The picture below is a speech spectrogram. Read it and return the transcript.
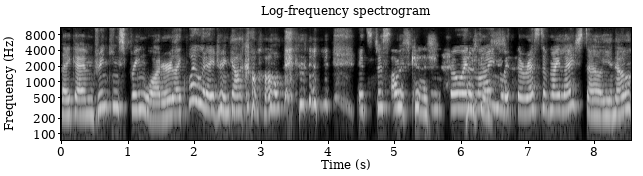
like I'm drinking spring water. Like, why would I drink alcohol? it's just, I was to go in line with the rest of my lifestyle, you know?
